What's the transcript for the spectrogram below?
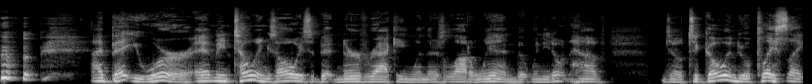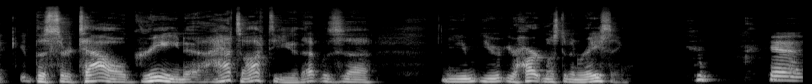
i bet you were i mean towing's always a bit nerve-wracking when there's a lot of wind but when you don't have you know to go into a place like the sertao green hats off to you that was uh you, you your heart must have been racing Yeah.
